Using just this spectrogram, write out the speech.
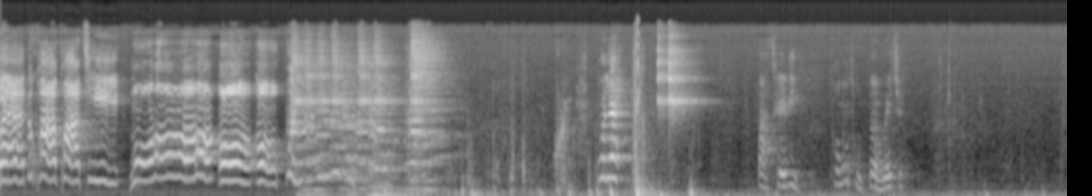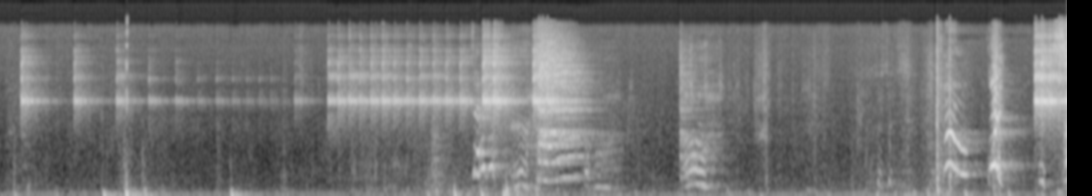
还不快快替我滚！回来，把彩礼统统端回去。哦哦，滚！哎！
